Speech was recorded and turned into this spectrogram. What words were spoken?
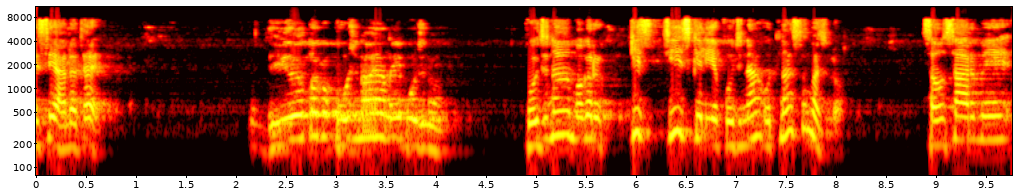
ऐसी हालत है। देवी देवता को पूजना या नहीं पूजना? पूजना मगर किस चीज़ के लिए पूजना उतना समझ लो। संसार में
